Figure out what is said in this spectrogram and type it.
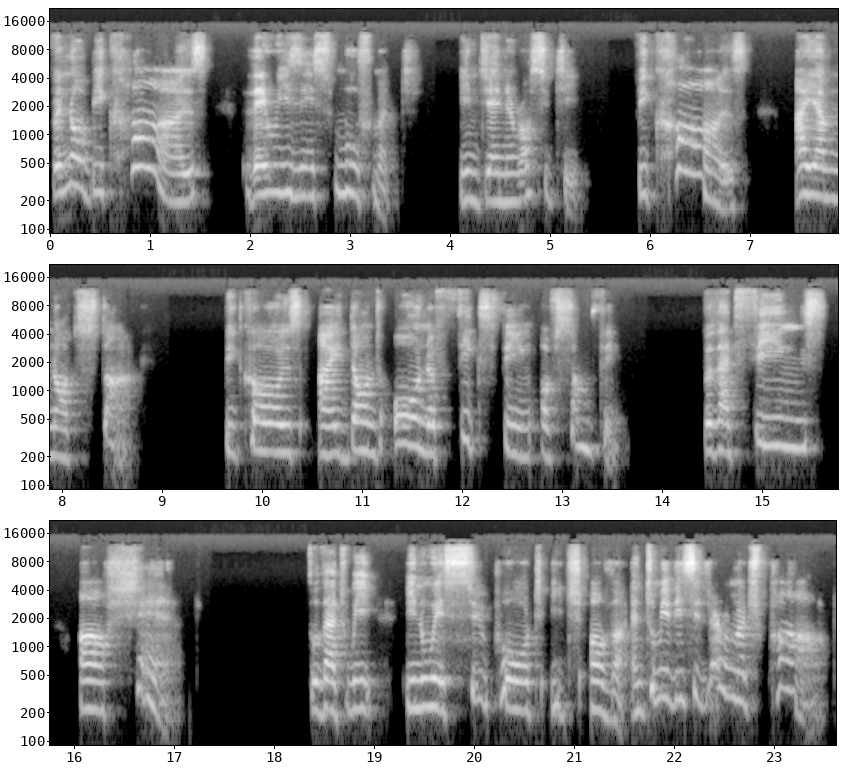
But no, because there is this movement in generosity, because I am not stuck, because I don't own a fixed thing of something, but that things are shared so that we, in way, support each other. And to me, this is very much part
